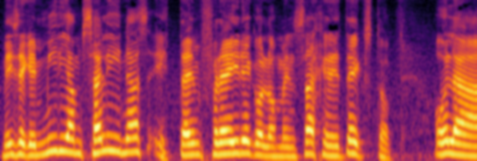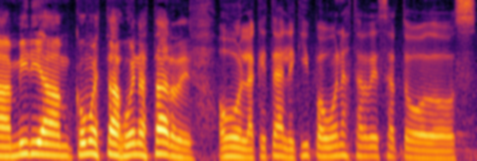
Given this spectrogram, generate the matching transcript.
me dice que Miriam Salinas está en Freire con los mensajes de texto. Hola Miriam, ¿cómo estás? Buenas tardes. Hola, ¿qué tal equipo? Buenas tardes a todos.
